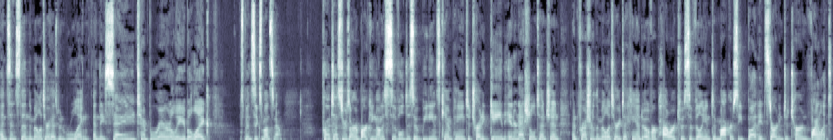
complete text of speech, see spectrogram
and since then the military has been ruling. And they say temporarily, but like, it's been six months now. Protesters are embarking on a civil disobedience campaign to try to gain international attention and pressure the military to hand over power to a civilian democracy, but it's starting to turn violent.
